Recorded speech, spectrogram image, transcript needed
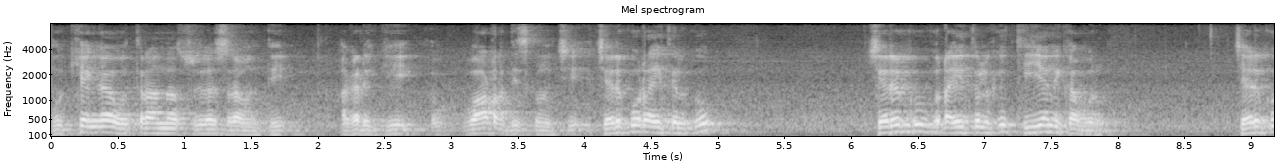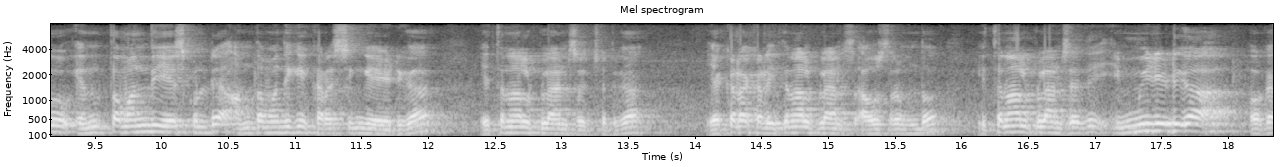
ముఖ్యంగా ఉత్తరాంధ్ర సుజల స్రవంతి అక్కడికి వాటర్ తీసుకుని వచ్చి చెరుకు రైతులకు చెరుకు రైతులకి తీయని కబురు. చెరుకు ఎంతమంది వేసుకుంటే అంతమందికి క్రషింగ్ అయ్యేట్టుగా ఇథనాల్ ప్లాంట్స్ వచ్చేట్టుగా ఎక్కడెక్కడ ఇథనాల్ ప్లాంట్స్ అవసరం ఉందో ఇథనాల్ ప్లాంట్స్ అయితే ఇమ్మీడియట్గా ఒక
